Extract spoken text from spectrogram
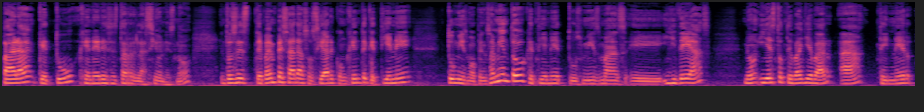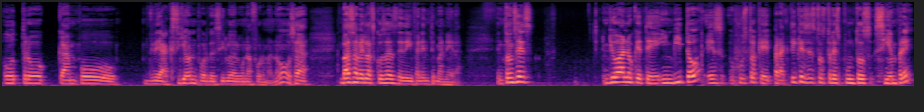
para que tú generes estas relaciones, ¿no? Entonces te va a empezar a asociar con gente que tiene tu mismo pensamiento, que tiene tus mismas eh, ideas, ¿no? Y esto te va a llevar a tener otro campo de acción, por decirlo de alguna forma, ¿no? O sea, vas a ver las cosas de diferente manera. Entonces, yo a lo que te invito es justo a que practiques estos tres puntos siempre,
